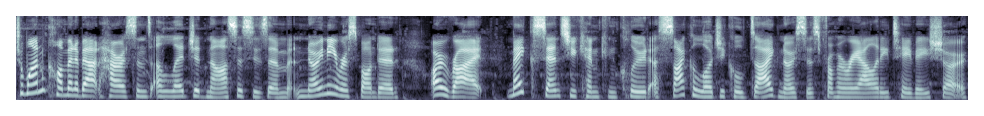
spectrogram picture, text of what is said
To one comment about Harrison's alleged narcissism, Noni responded, Oh, right, makes sense you can conclude a psychological diagnosis from a reality TV show.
